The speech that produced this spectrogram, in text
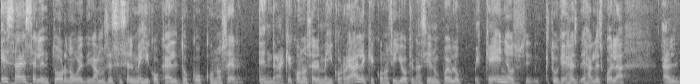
Ese es el entorno, digamos, ese es el México que a él le tocó conocer tendrá que conocer el México real, el que conocí yo, que nací en un pueblo pequeño, que tuve que dejar la escuela al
